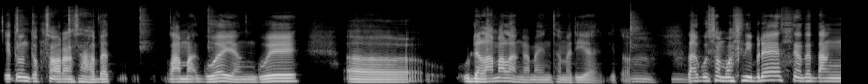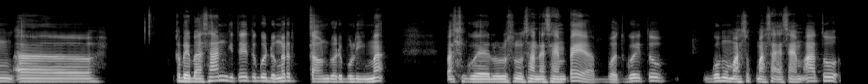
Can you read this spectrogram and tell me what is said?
itu untuk seorang sahabat lama gue yang gue eh, udah lama lah nggak main sama dia gitu Hmm, hmm. lagu Somos Libres yang tentang eh, kebebasan gitu ya, itu gue denger tahun 2005 pas gue lulus lulusan SMP ya buat gue itu gue mau masuk masa SMA tuh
